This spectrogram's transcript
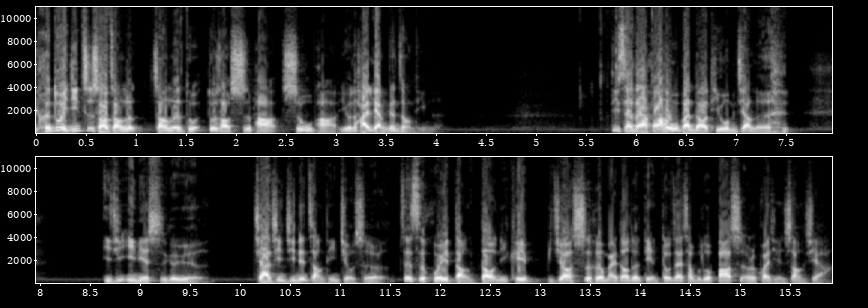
很多已经至少涨了涨了多多少十趴、十五趴，有的还两根涨停呢。第三代化合物半导体，我们讲了已经一年十个月了。嘉晶今天涨停九十二，这次回档到你可以比较适合买到的点，都在差不多八十二块钱上下。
